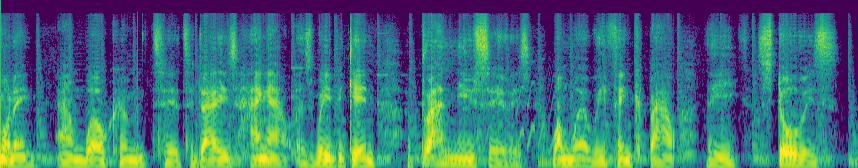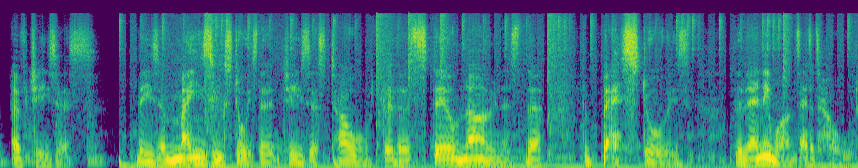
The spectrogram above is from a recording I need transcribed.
morning and welcome to today's Hangout as we begin a brand new series, one where we think about the stories of Jesus. These amazing stories that Jesus told that are still known as the, the best stories that anyone's ever told.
